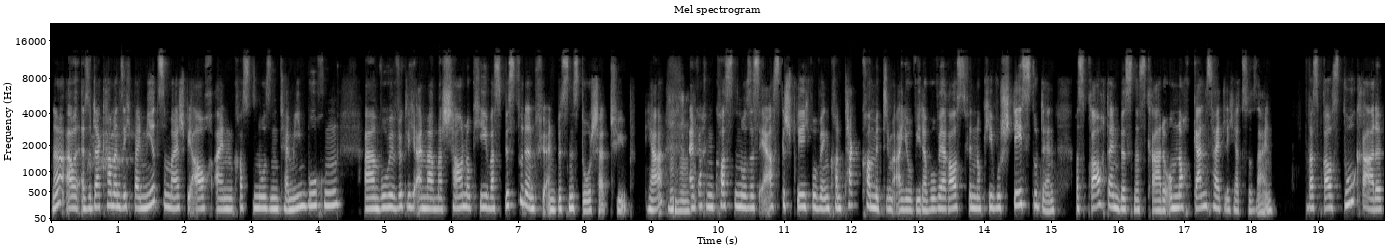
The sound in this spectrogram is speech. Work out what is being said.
Ne? Also da kann man sich bei mir zum Beispiel auch einen kostenlosen Termin buchen, äh, wo wir wirklich einmal mal schauen, okay, was bist du denn für ein Business-Dosha-Typ? Ja, mhm. einfach ein kostenloses Erstgespräch, wo wir in Kontakt kommen mit dem Ayurveda, wo wir herausfinden, okay, wo stehst du denn? Was braucht dein Business gerade, um noch ganzheitlicher zu sein? Was brauchst du gerade,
